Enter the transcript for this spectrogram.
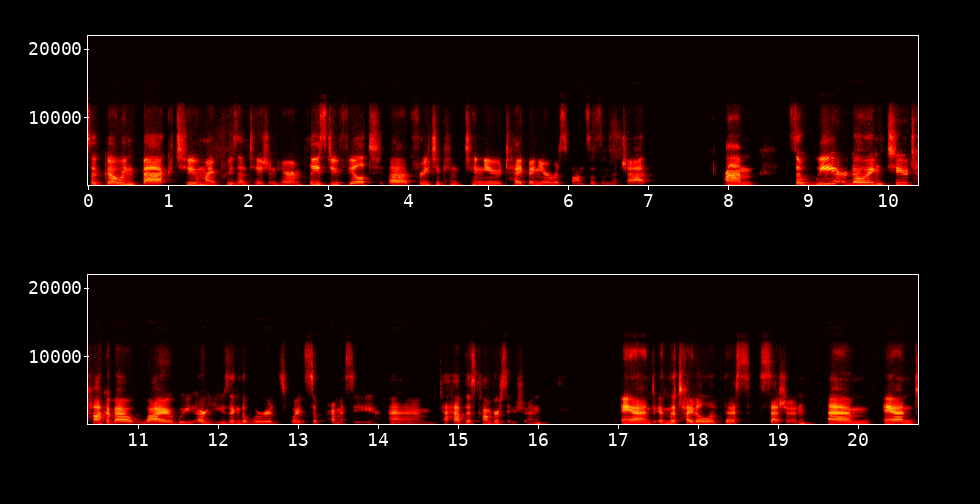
So going back to my presentation here, and please do feel uh, free to continue typing your responses in the chat. Um, so we are going to talk about why we are using the words white supremacy um, to have this conversation and in the title of this session. Um, and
